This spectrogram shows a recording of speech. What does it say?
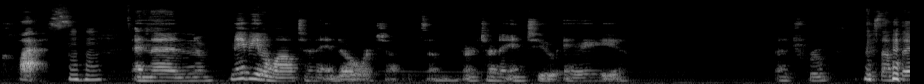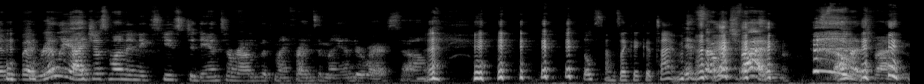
class hmm and then maybe in a while turn it into a workshop so, or turn it into a a troupe or something but really i just want an excuse to dance around with my friends in my underwear so sounds like a good time. it's so much fun so much fun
